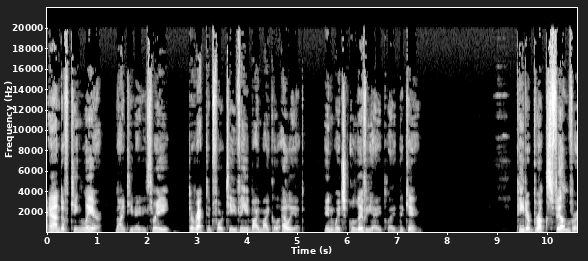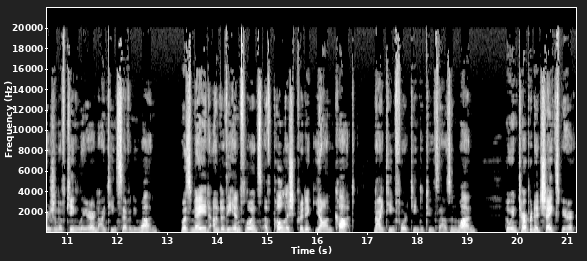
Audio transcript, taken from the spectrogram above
and of King Lear, 1983, directed for TV by Michael Elliott, in which Olivier played the king. Peter Brook's film version of King Lear, 1971, was made under the influence of Polish critic Jan Kott, 1914 to 2001, who interpreted Shakespeare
